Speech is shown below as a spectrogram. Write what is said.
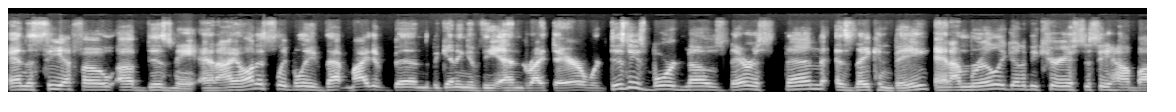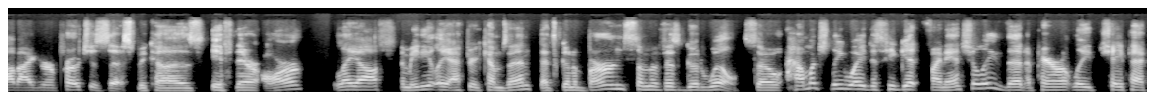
and the CFO of Disney. And I honestly believe that might have been the beginning of the end right there, where Disney's board knows they're as thin as they can be. And I'm really going to be curious to see how Bob Iger approaches this because if there are layoffs immediately after he comes in, that's going to burn some of his goodwill. So, how much leeway does he get financially that apparently Chapek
